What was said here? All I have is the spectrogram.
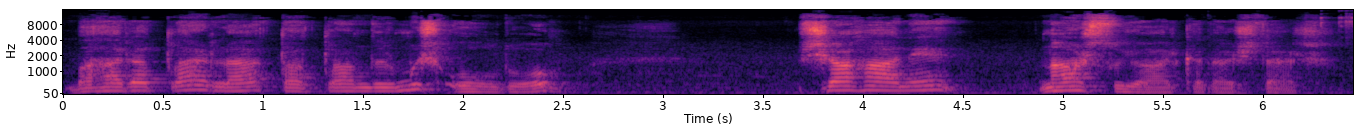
Baharatlarla tatlandırmış olduğum şahane nar suyu arkadaşlar.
